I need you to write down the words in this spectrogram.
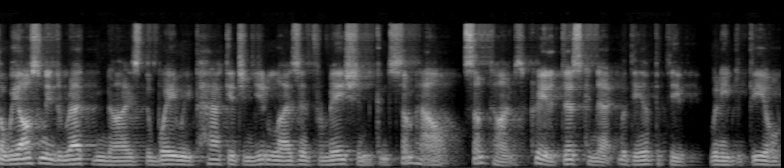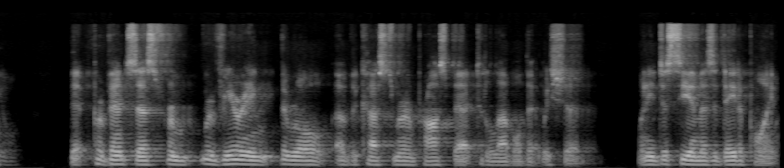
but we also need to recognize the way we package and utilize information can somehow sometimes create a disconnect with the empathy we need to feel that prevents us from revering the role of the customer and prospect to the level that we should. We need to see them as a data point,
